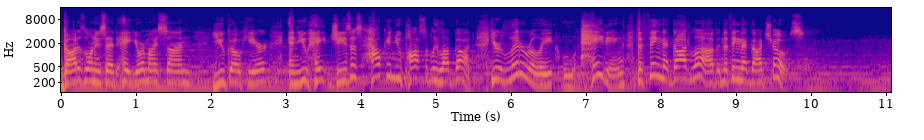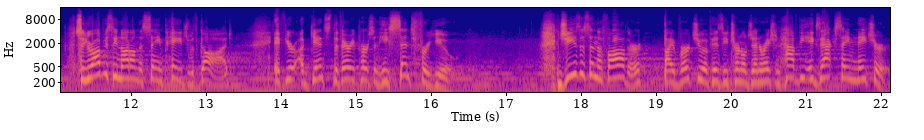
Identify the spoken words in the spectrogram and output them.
God is the one who said, Hey, you're my son, you go here, and you hate Jesus, how can you possibly love God? You're literally hating the thing that God loved and the thing that God chose. So you're obviously not on the same page with God if you're against the very person he sent for you. Jesus and the Father, by virtue of his eternal generation, have the exact same nature.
